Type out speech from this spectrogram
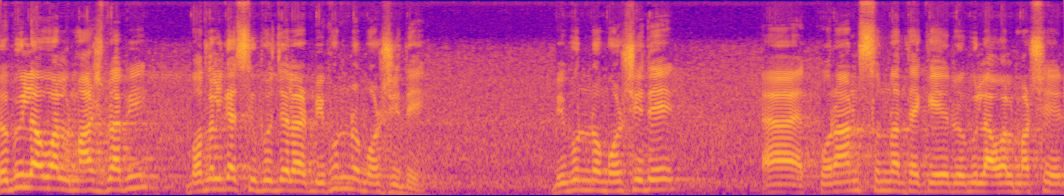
রবিউল আওয়াল মাসব্যাপী বদলগাছি উপজেলার বিভিন্ন মসজিদে বিভিন্ন মসজিদে কোরআন সুন্না থেকে রবিউল আওয়াল মাসের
